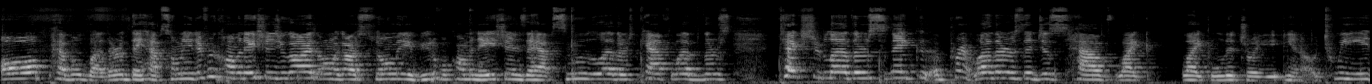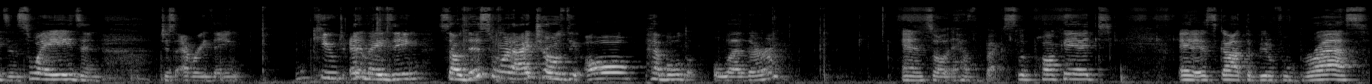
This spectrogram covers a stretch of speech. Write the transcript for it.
all pebbled leather. They have so many different combinations, you guys. Oh my gosh, so many beautiful combinations. They have smooth leathers, calf leathers, textured leathers, snake uh, print leathers that just have like, like literally, you know, tweeds and suedes and just everything cute and amazing. So this one, I chose the all pebbled leather. And so it has the back slip pocket. And it's got the beautiful brass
